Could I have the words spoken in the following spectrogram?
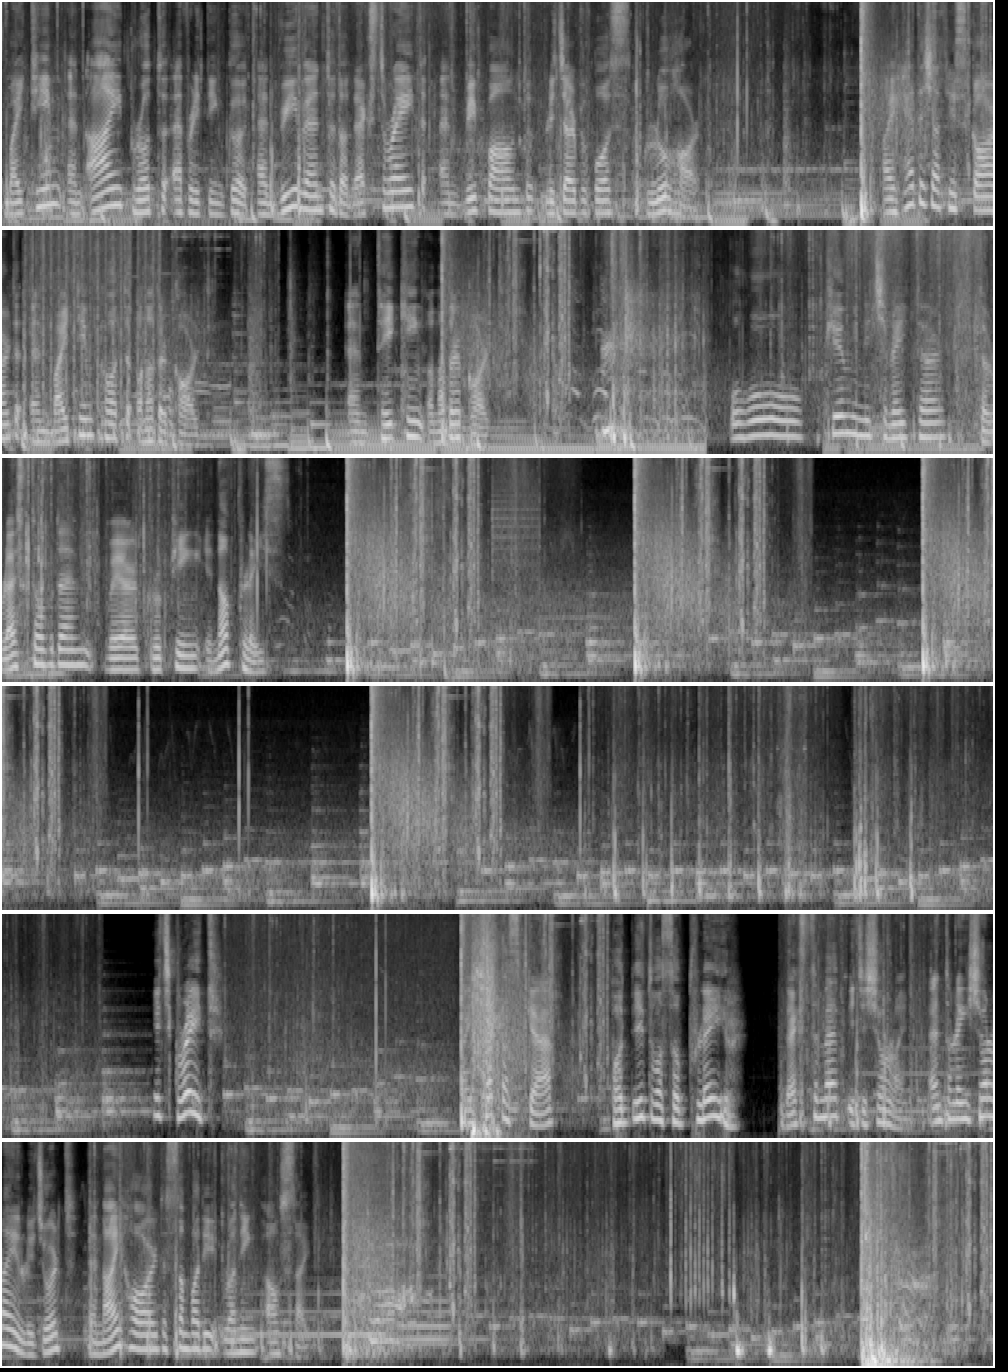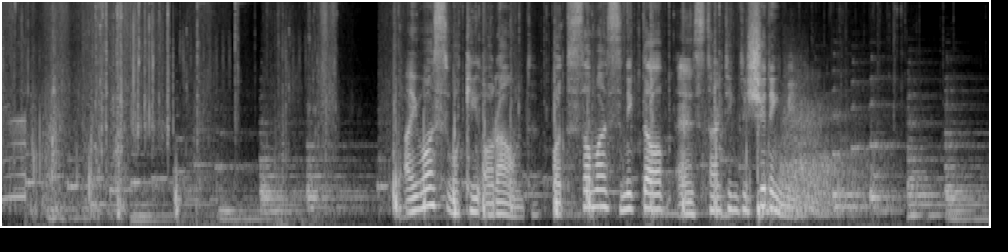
My team and I brought everything good, and we went to the next raid and we found reserve boss Gluhar. I headshot his guard and my team caught another guard. And taking another guard. Oh, few minutes later, the rest of them were grouping in a place. It's great! Shot the scav, but it was a player. Next map is Shoreline. Entering Shoreline Resort, and I heard somebody running outside. I was walking around, but someone sneaked up and starting to shooting me.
